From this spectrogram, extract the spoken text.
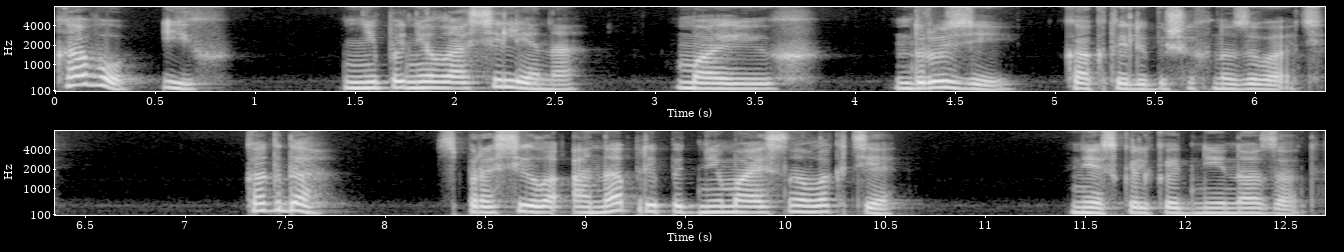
Кого их? Не поняла Селена. Моих друзей, как ты любишь их называть. Когда? Спросила она, приподнимаясь на локте. Несколько дней назад.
